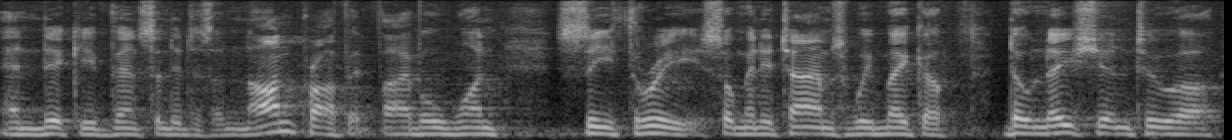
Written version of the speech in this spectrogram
and Nikki Vincent. It is a nonprofit 501c3. So many times we make a donation to, a,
